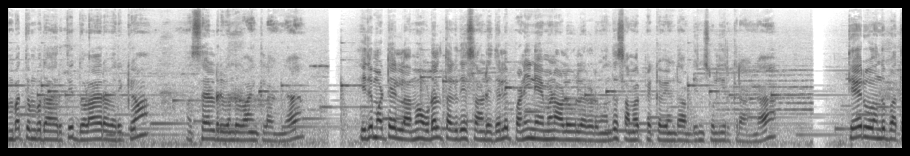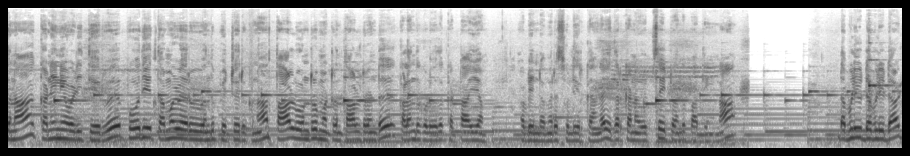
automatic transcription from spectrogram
ஐம்பத்தி ஒம்பதாயிரத்தி தொள்ளாயிரம் வரைக்கும் சேலரி வந்து வாங்கிக்கலாங்க. இது மட்டும் இல்லாமல் உடல் தகுதி சான்றிதழ் பணி நியமன அலுவலரிடம் வந்து சமர்ப்பிக்க வேண்டும் அப்படின்னு சொல்லியிருக்கிறாங்க. தேர்வு வந்து பார்த்தோன்னா கணினி வழி தேர்வு போதிய தமிழ் அறிவு வந்து பெற்றிருக்குன்னா தாள் ஒன்று மற்றும் தாள் ரெண்டு கலந்து கொள்வது கட்டாயம் அப்படின்ற மாதிரி சொல்லியிருக்காங்க. இதற்கான வெப்சைட் வந்து பார்த்தீங்கன்னா W dot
